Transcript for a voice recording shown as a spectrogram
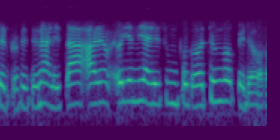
ser profesional. Está, ahora, hoy en día es un poco chungo, pero,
